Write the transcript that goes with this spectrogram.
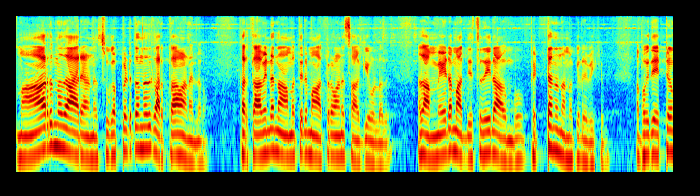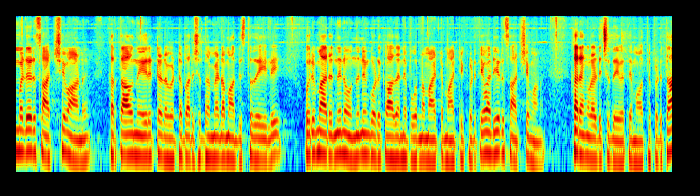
മാറുന്നത് ആരാണ്? സുഖപ്പെടുത്തുന്നത് കർത്താവാണല്ലോ. കർത്താവിന്റെ നാമത്തിൽ മാത്രമാണ് സാധ്യമുള്ളത് അത് അമ്മയുടെ മധ്യസ്ഥതയിലാകുമ്പോൾ പെട്ടെന്ന് നമുക്ക് ലഭിക്കും. അപ്പോൾ ഇത് ഏറ്റവും വലിയൊരു സാക്ഷ്യമാണ്. കർത്താവ് നേരിട്ട് ഇടപെട്ട് പരിശുദ്ധമ്മയുടെ മധ്യസ്ഥതയിൽ ഒരു മരുന്നിനും ഒന്നിനും കൊടുക്കാതെ തന്നെ പൂർണമായിട്ട് മാറ്റിക്കൊടുത്തിയ വലിയൊരു സാക്ഷ്യമാണ്. കരങ്ങളടിച്ച് ദൈവത്തെ മഹത്വപ്പെടുത്താം.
